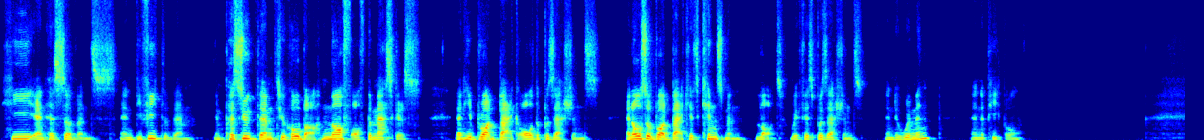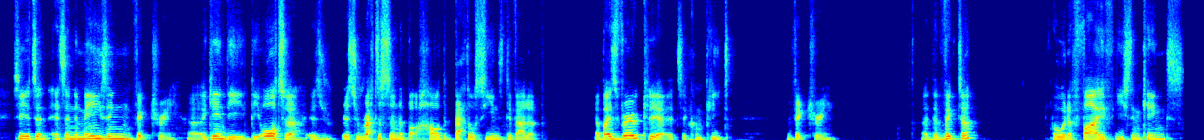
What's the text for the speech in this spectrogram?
he and his servants, and defeated them, and pursued them to Hobah, north of Damascus. Then he brought back all the possessions, and also brought back his kinsman, Lot, with his possessions, and the women and the people. See, it's an it's an amazing victory. Uh, again, the the author is is reticent about how the battle scenes develop, but it's very clear it's a complete victory. Uh, the victor over the five eastern kings,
